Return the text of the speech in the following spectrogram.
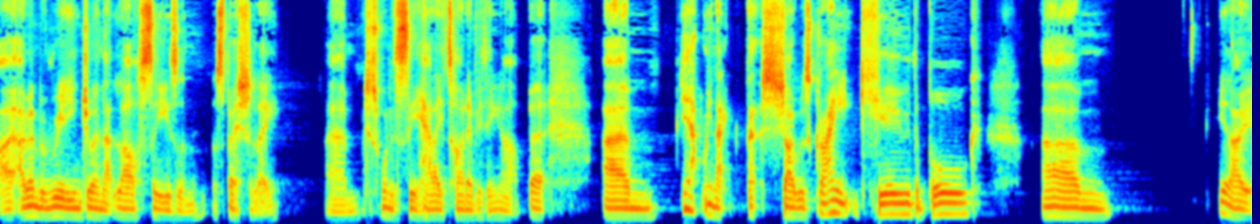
I, I remember really enjoying that last season, especially. Um, just wanted to see how they tied everything up. But um, yeah, I mean that that show was great. Q, the Borg. Um, you know,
